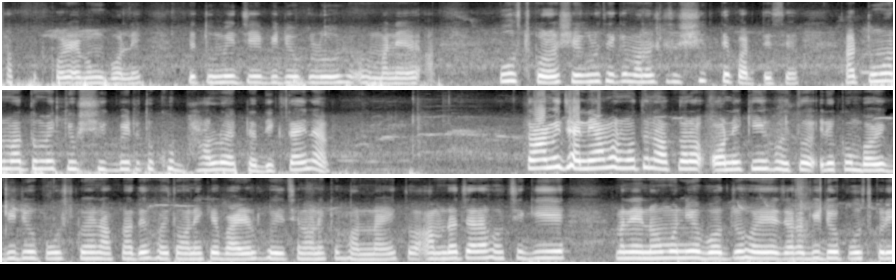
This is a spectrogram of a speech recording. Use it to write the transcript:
সাপোর্ট করে এবং বলে যে, তুমি যে ভিডিওগুলো মানে পোস্ট করো, সেগুলো থেকে মানুষ কিছু শিখতে পারতেছে। আর তোমার মাধ্যমে কেউ শিখবে, এটা তো খুব ভালো একটা দিক, তাই না? তো আমি জানি আমার মতন আপনারা অনেকেই হয়তো এরকমভাবে ভিডিও পোস্ট করেন, আপনাদের হয়তো অনেকে ভাইরাল হয়েছেন, অনেকে হন নাই। তো আমরা যারা হচ্ছে গিয়ে মানে নমনীয়, ভদ্র হয়ে যারা ভিডিও পোস্ট করি,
